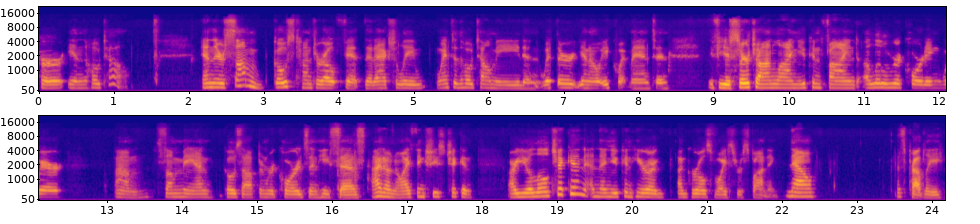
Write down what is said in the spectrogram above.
her in the hotel. And there's some ghost hunter outfit that actually went to the hotel Meade and with their, you know, equipment. And if you search online, you can find a little recording where um, some man goes up and records and he says, I don't know, I think she's chicken. Are you a little chicken? And then you can hear a, a girl's voice responding. Now, it's probably,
